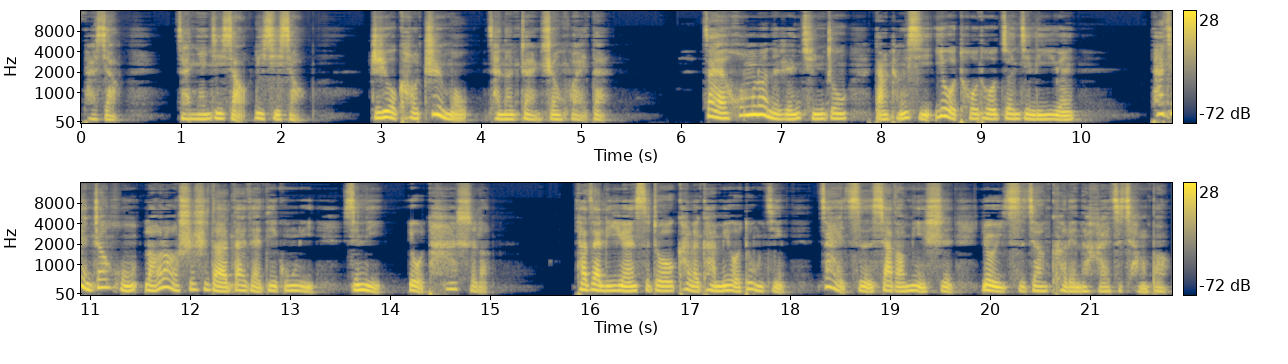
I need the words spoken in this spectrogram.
他想，咱年纪小，力气小，只有靠智谋才能战胜坏蛋。在慌乱的人群中，党成喜又偷偷钻进梨园。他见张红老老实实的待在地宫里，心里又踏实了。他在梨园四周看了看，没有动静，再次下到密室，又一次将可怜的孩子强暴。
